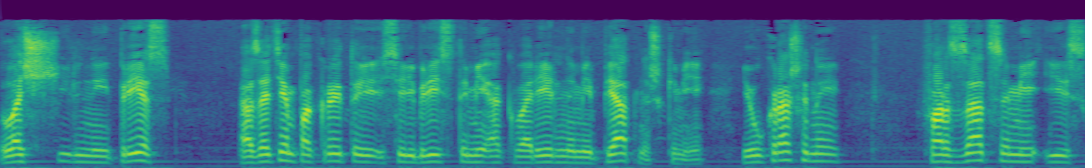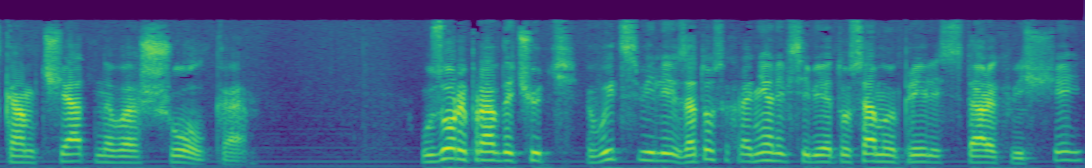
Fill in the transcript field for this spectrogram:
лощильный пресс, а затем покрытый серебристыми акварельными пятнышками и украшенный форзацами из камчатного шелка. Узоры, правда, чуть выцвели, зато сохраняли в себе эту самую прелесть старых вещей,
